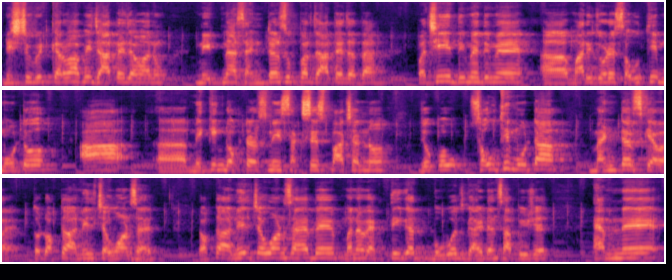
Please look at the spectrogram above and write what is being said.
ડિસ્ટ્રીબ્યુટ કરવા બી જાતે જવાનું, નીટના સેન્ટર્સ ઉપર જાતે જતા. પછી ધીમે ધીમે મારી જોડે સૌથી મોટો આ મેકિંગ ડૉક્ટર્સની સક્સેસ પાછળનો જો કહું સૌથી મોટા મેન્ટર્સ કહેવાય, તો ડૉક્ટર અનિલ ચૌહાણ સાહેબ. ડૉક્ટર અનિલ ચૌહાણ સાહેબે મને વ્યક્તિગત બહુ જ ગાઈડન્સ આપ્યું છે. એમને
